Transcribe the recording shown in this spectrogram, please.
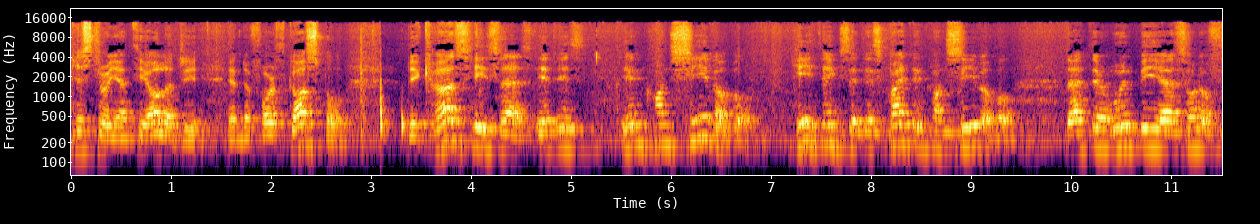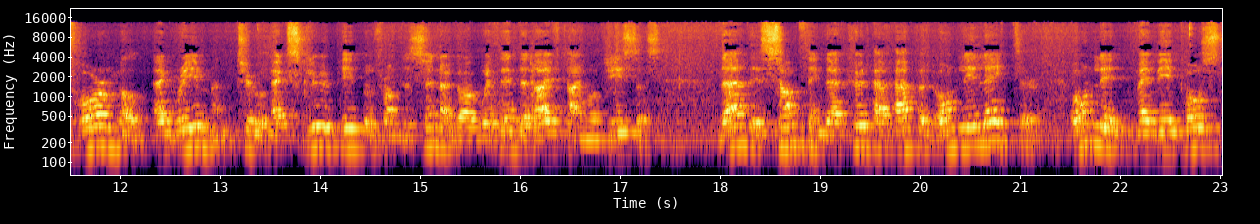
History and Theology in the Fourth Gospel, because he says it is inconceivable. He thinks it is quite inconceivable that there would be a sort of formal agreement to exclude people from the synagogue within the lifetime of Jesus. That is something that could have happened only later, only maybe post.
